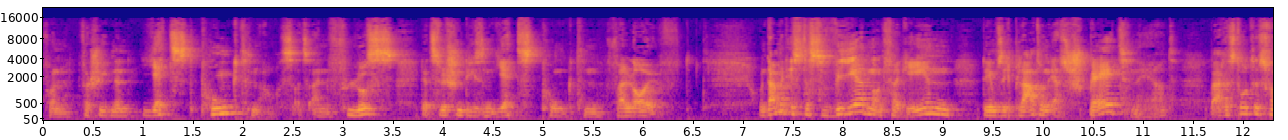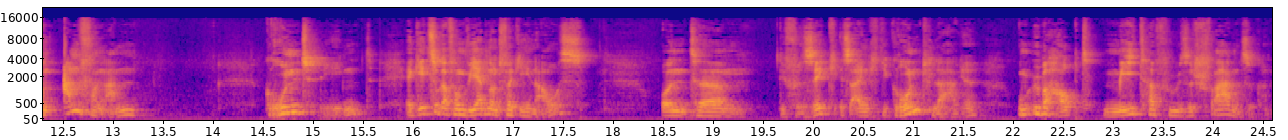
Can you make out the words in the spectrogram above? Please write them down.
von verschiedenen Jetzt-Punkten aus, als einen Fluss, der zwischen diesen Jetzt-Punkten verläuft. Und damit ist das Werden und Vergehen, dem sich Platon erst spät nähert, bei Aristoteles von Anfang an grundlegend. Er geht sogar vom Werden und Vergehen aus. Und ähm, die Physik ist eigentlich die Grundlage, um überhaupt metaphysisch fragen zu können.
